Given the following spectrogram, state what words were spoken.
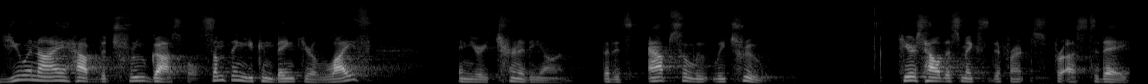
you and I have the true gospel, something you can bank your life and your eternity on, that it's absolutely true. Here's how this makes a difference for us today.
